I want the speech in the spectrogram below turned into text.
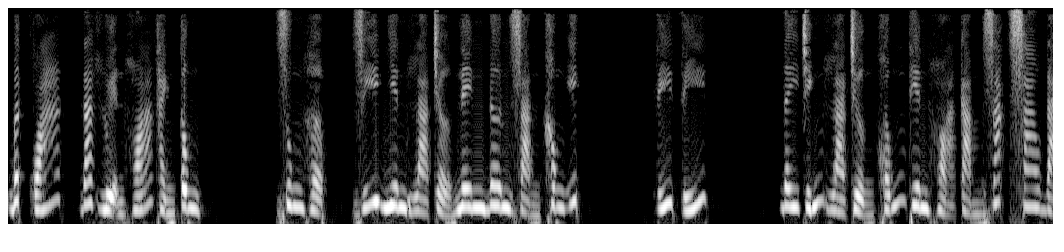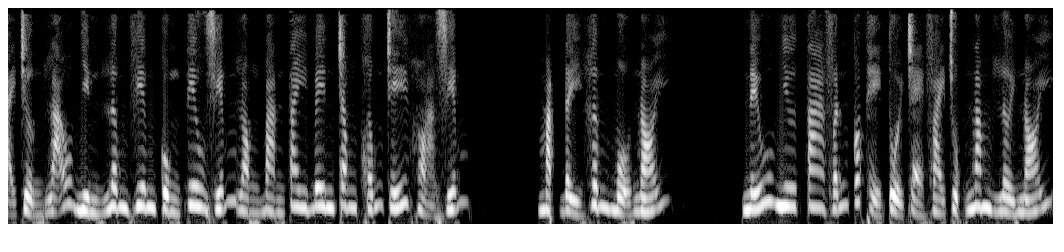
Bất quá, đã luyện hóa thành công. Dung hợp, dĩ nhiên là trở nên đơn giản không ít. Tí tí. Đây chính là trưởng khống thiên hỏa cảm giác sao đại trưởng lão nhìn lâm viêm cùng tiêu diễm lòng bàn tay bên trong khống chế hỏa diễm. Mặt đầy hâm mộ nói. Nếu như ta vẫn có thể tuổi trẻ vài chục năm lời nói.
